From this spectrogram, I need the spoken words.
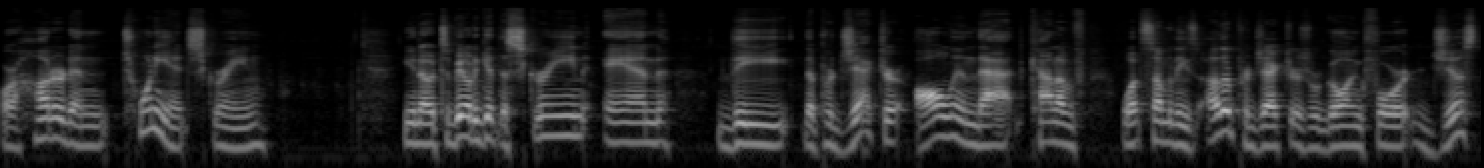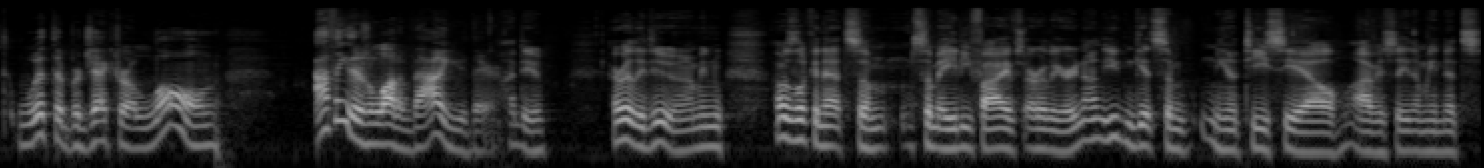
or a 120 inch screen, you know, to be able to get the screen and the the projector all in that kind of what some of these other projectors were going for just with the projector alone, I think there's a lot of value there. I do. I really do. I mean, I was looking at some some 85s earlier. Now you can get some, you know, TCL. Obviously, I mean, it's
